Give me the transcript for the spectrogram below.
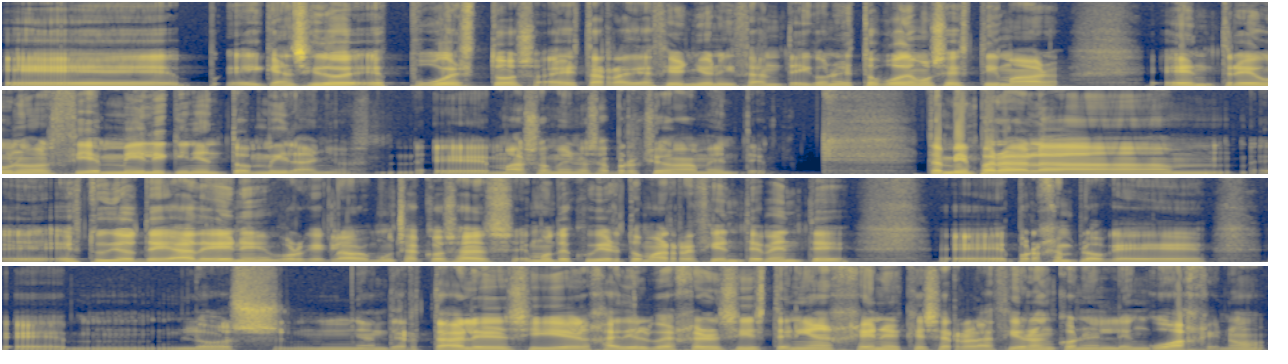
eh, y que han sido expuestos a esta radiación ionizante. Y con esto podemos estimar entre unos 100.000 y 500.000 años, eh, más o menos aproximadamente. También para los mm, eh, estudios de ADN, porque claro, muchas cosas hemos descubierto más recientemente, eh, por ejemplo, que eh, los neandertales y el heidelbergensis tenían genes que se relacionan con el lenguaje, ¿no?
